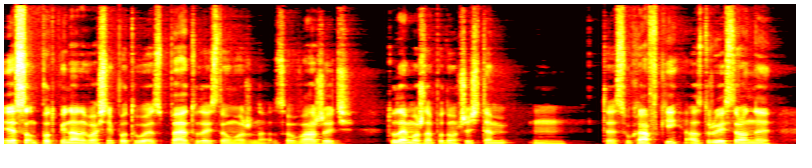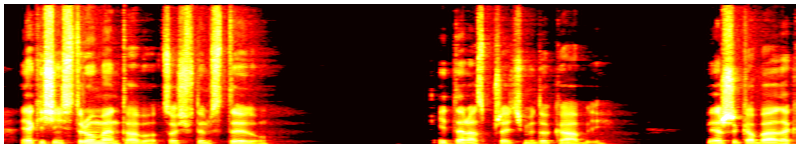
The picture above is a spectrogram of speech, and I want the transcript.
Jest on podpinany właśnie pod USB, tutaj z tyłu można zauważyć. Tutaj można podłączyć te, mm, te słuchawki, a z drugiej strony jakiś instrument albo coś w tym stylu. I teraz przejdźmy do kabli. Pierwszy kabelek,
